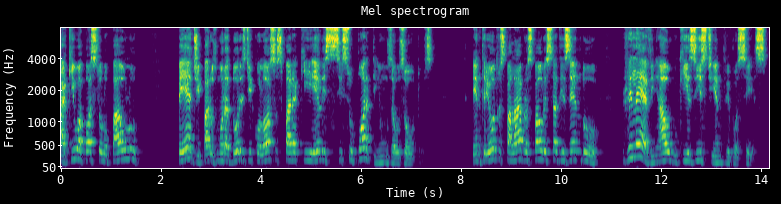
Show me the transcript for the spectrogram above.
Aqui o apóstolo Paulo pede para os moradores de Colossos para que eles se suportem uns aos outros. Entre outras palavras, Paulo está dizendo: relevem algo que existe entre vocês.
